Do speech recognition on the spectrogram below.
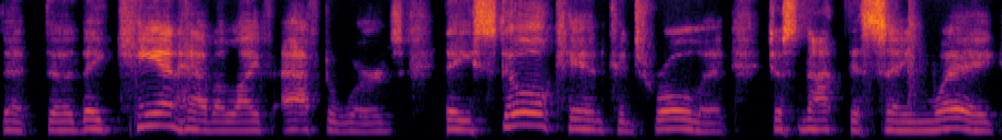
that uh, they can have a life afterwards. They still can control it just not the same way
